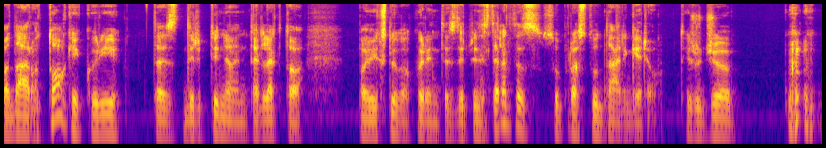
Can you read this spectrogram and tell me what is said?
padaro tokį, kurį tas dirbtinio intelekto paveiksliuką kuriantis dirbtinis intelektas suprastų dar geriau. Tai žodžiu,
